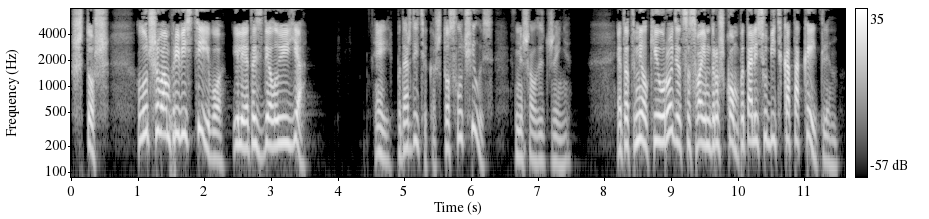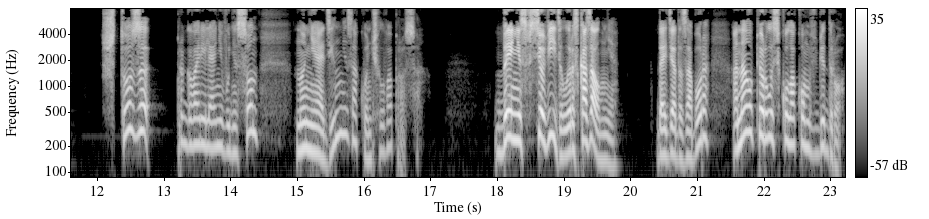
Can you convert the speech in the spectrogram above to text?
«Что ж, лучше вам привести его, или это сделаю я!» «Эй, подождите-ка, что случилось?» — вмешалась Дженни. «Этот мелкий уродец со своим дружком пытались убить кота Кейтлин». «Что за...» — проговорили они в унисон, но ни один не закончил вопроса. Деннис все видел и рассказал мне. Дойдя до забора, она уперлась кулаком в бедро.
